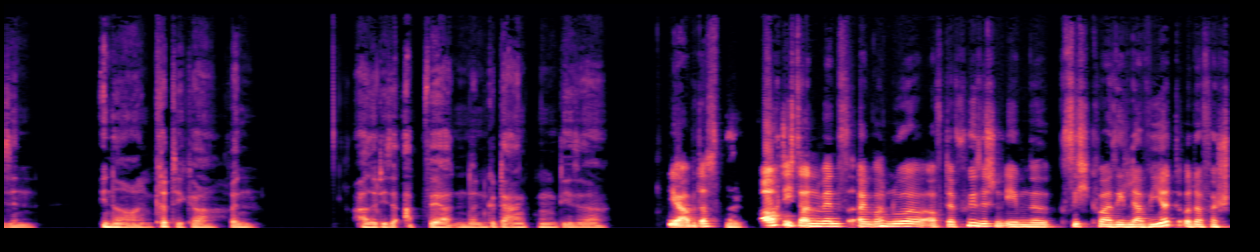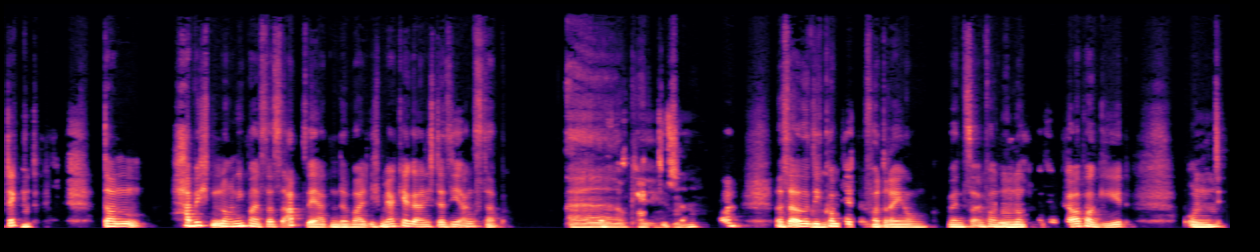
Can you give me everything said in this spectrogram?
diesen inneren Kritikerin. Also, diese abwertenden Gedanken, diese Ja, aber das brauchte ich dann, wenn's einfach nur auf der physischen Ebene sich quasi laviert oder versteckt, Mhm. dann habe ich noch niemals das Abwertende, weil ich merke ja gar nicht, dass ich Angst habe. Ah, okay. Mhm. Das ist also die Mhm. komplette Verdrängung, wenn's einfach nur Mhm. noch um den Körper geht und Mhm. ich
